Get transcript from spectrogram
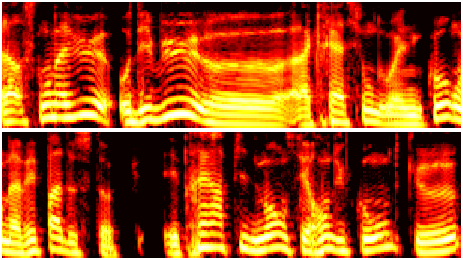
Alors, ce qu'on a vu au début, euh, à la création de Wineco, on n'avait pas de stock. Et très rapidement, on s'est rendu compte que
